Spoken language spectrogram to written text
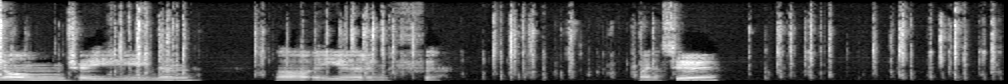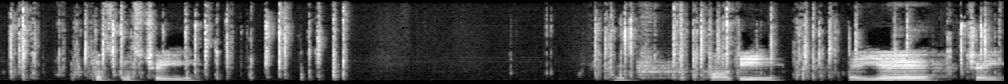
0 j는 어, a의 length 마이너스 1 플러스 플러스 j 더하기 a의 j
